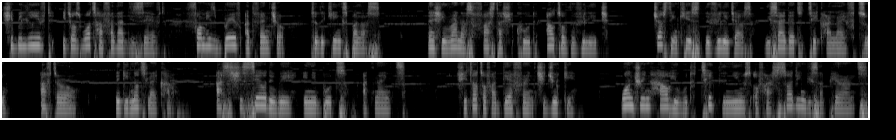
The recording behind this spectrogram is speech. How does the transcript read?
She believed it was what her father deserved from his brave adventure to the king's palace. Then she ran as fast as she could out of the village, just in case the villagers decided to take her life too. After all, they did not like her. As she sailed away in a boat at night, she thought of her dear friend Chijioke, wondering how he would take the news of her sudden disappearance.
